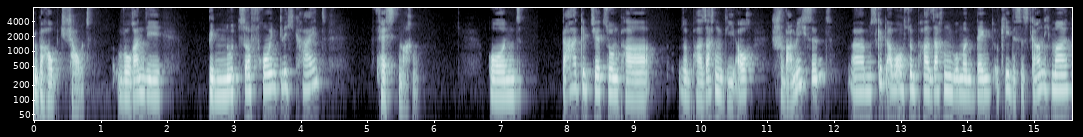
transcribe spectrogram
überhaupt schaut, woran die Benutzerfreundlichkeit festmachen. Und da gibt es jetzt so ein paar, so ein paar Sachen, die auch schwammig sind. Ähm, es gibt aber auch so ein paar Sachen, wo man denkt, okay, das ist gar nicht mal,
